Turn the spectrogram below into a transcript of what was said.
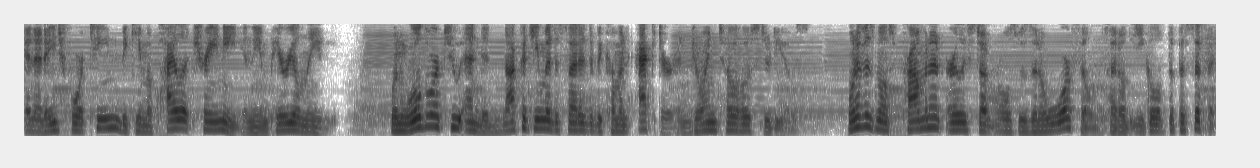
and at age 14 became a pilot trainee in the Imperial Navy. When World War II ended, Nakajima decided to become an actor and joined Toho Studios. One of his most prominent early stunt roles was in a war film titled Eagle of the Pacific,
